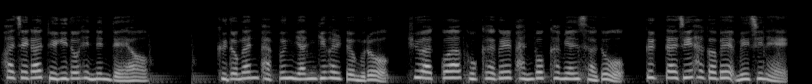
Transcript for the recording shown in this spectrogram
화제가 되기도 했는데요. 그동안 바쁜 연기 활동으로 휴학과 복학을 반복하면서도 끝까지 학업에 매진해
